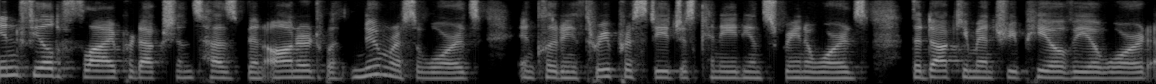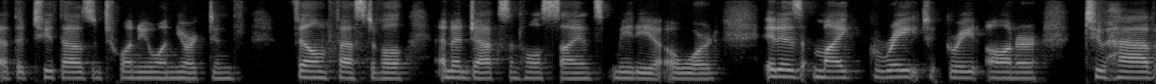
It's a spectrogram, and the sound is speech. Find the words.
Infield Fly Productions has been honored with numerous awards, including three prestigious Canadian Screen Awards, the Documentary POV Award at the 2021 Yorkton Film Festival and a Jackson Hole Science Media Award. It is my great, great honor to have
